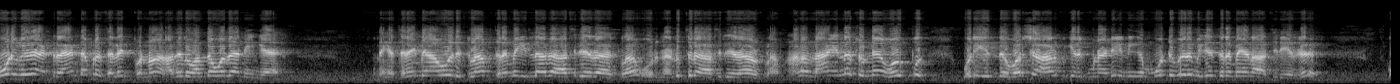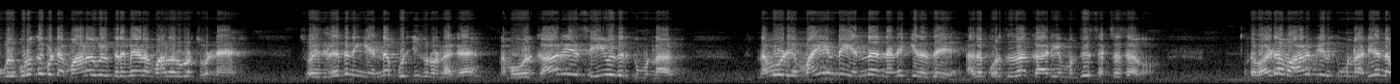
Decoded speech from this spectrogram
மூணு பேரும் அட் ரேண்டம்ல செலக்ட் பண்ணோம் அதுல வந்தவங்க தான் நீங்க. நீங்க திறமையாகவும் இருக்கலாம் திறமை இல்லாத ஆசிரியராக இருக்கலாம் ஒரு நடுத்தர ஆசிரியராக இருக்கலாம். ஆனா நான் என்ன சொன்னேன் வகுப்பு ஒரு இந்த வருஷம் ஆரம்பிக்கிறதுக்கு முன்னாடி நீங்க மூன்று பேரும் மிக திறமையான ஆசிரியர்கள். உங்களுக்கு கொடுக்கப்பட்ட மாணவர்கள் திறமையான மாணவர்கள் சொன்னேன். ஸோ இதுல இருந்து நீங்க என்ன புரிஞ்சுக்கணும்னாக்க நம்ம ஒரு காரியம் செய்வதற்கு முன்னால் நம்மளுடைய மைண்ட் என்ன நினைக்கிறது அதை பொறுத்து தான் காரியம் வந்து சக்சஸ் ஆகும். இந்த வருடம் ஆரம்பிக்கிறதுக்கு முன்னாடியே அந்த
